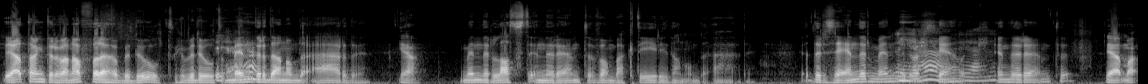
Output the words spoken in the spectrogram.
ja, het hangt ervan af wat je bedoelt. Je bedoelt Ja. minder dan op de aarde. Ja, Minder last in de ruimte van bacteriën dan op de aarde. Ja, er zijn er minder Ja, waarschijnlijk ja. in de ruimte. ja maar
